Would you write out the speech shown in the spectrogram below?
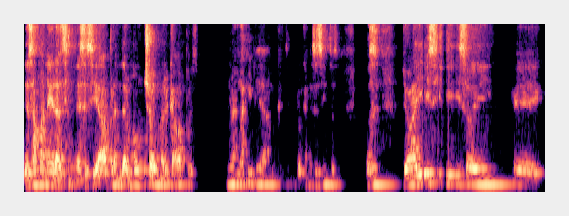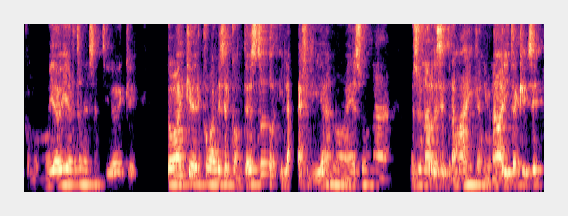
de esa manera, sin necesidad de aprender mucho del mercado, pues no es la agilidad lo que, necesitas. Entonces, yo ahí sí soy eh, como muy abierto en el sentido de que todo hay que ver cuál es el contexto y la agilidad no es una, no es una receta mágica ni una varita que dice,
